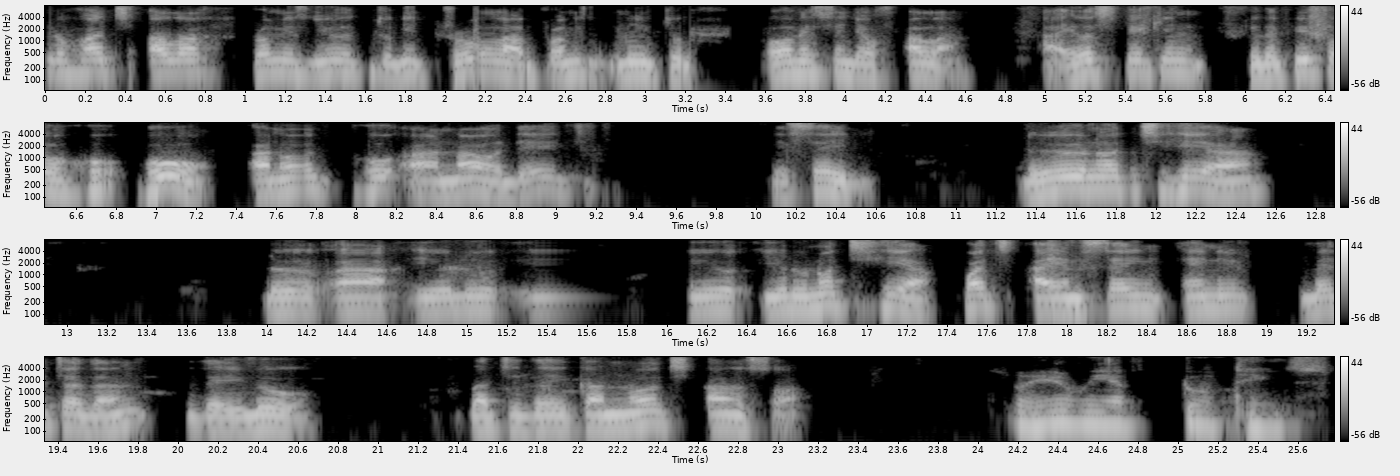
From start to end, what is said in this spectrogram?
what Allah promised you to be true. Allah promised me to, O Messenger of Allah. Are you speaking to the people who, who are not who are now dead? He said, Do you not hear? Do uh, you do you you do not hear what I am saying any better than they do, but they cannot answer. So here we have two things.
